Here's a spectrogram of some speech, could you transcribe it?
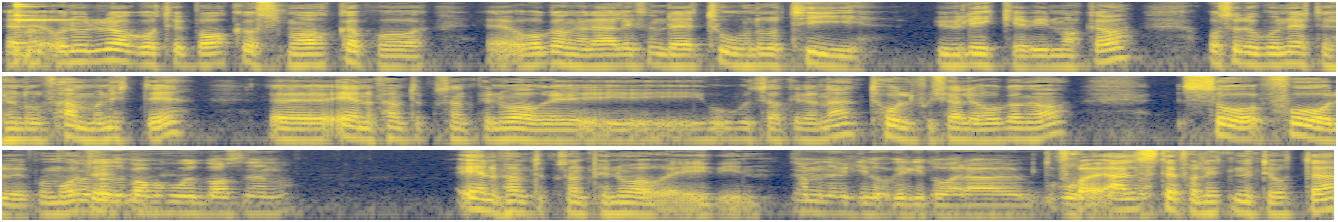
Eh, og når du da går tilbake og smaker på årgangen der liksom det er 210 ulike vinmarker, og så du går ned til 195 Eh, 51 pinoir i, i, i hovedsak i denne. 12 forskjellige årganger. Så får du på en måte hva var hovedbasen denne? 51 pinoir i vinen. Ja, men hvilket, hvilket år er? Eldste fra 1998,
